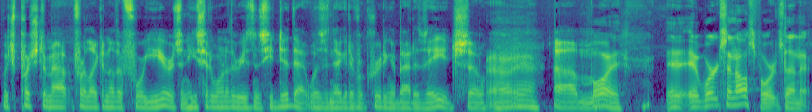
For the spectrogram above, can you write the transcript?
which pushed him out for like another four years, and he said one of the reasons he did that was negative recruiting about his age. So, oh yeah, um, boy, it, it works in all sports, doesn't it?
